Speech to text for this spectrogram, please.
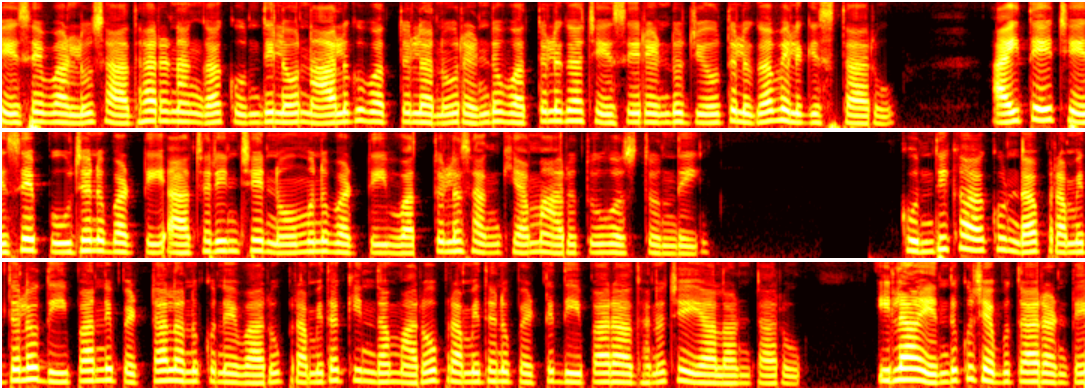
చేసేవాళ్ళు సాధారణంగా కుందిలో నాలుగు వత్తులను రెండు వత్తులుగా చేసి రెండు జ్యోతులుగా వెలిగిస్తారు. అయితే చేసే పూజను బట్టి ఆచరించే నోమును బట్టి వత్తుల సంఖ్య మారుతూ వస్తుంది. కుంది కాకుండా ప్రమిదలో దీపాన్ని పెట్టాలనుకునేవారు ప్రమిద కింద మరో ప్రమిదను పెట్టి దీపారాధన చేయాలంటారు. ఇలా ఎందుకు చెబుతారంటే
